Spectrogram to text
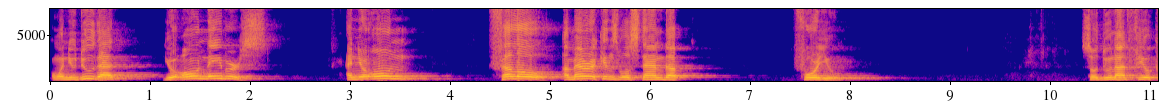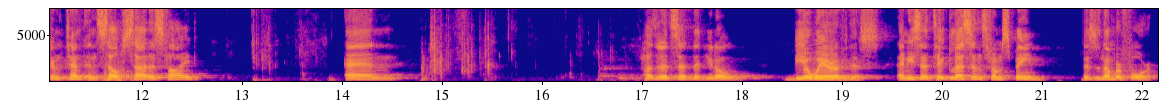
And when you do that, your own neighbors and your own fellow Americans will stand up for you. So do not feel content and self satisfied. And Hazrat said that, you know, be aware of this. And he said, take lessons from Spain. This is number four.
